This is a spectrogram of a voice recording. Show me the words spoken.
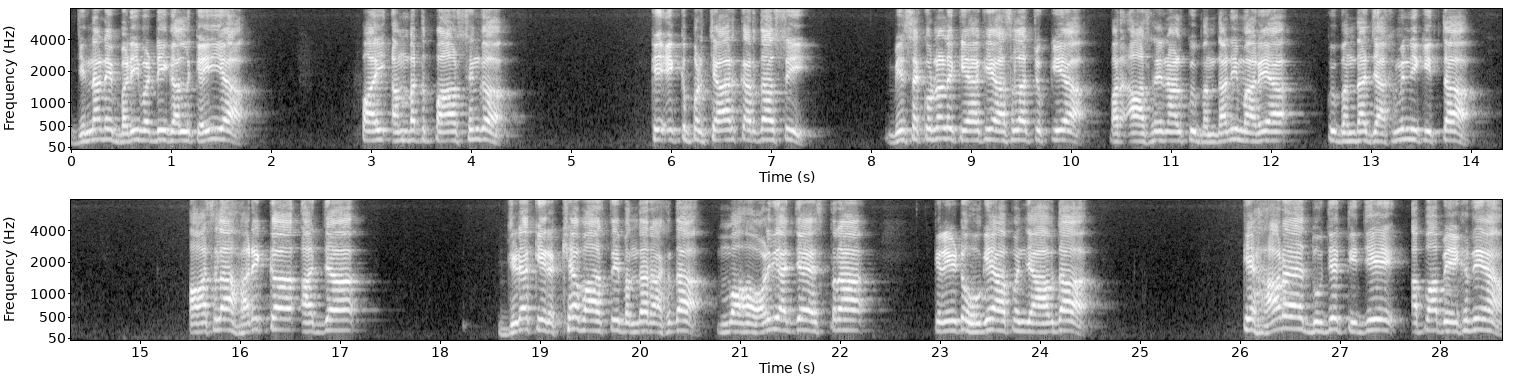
ਜਿਨ੍ਹਾਂ ਨੇ ਬੜੀ ਵੱਡੀ ਗੱਲ ਕਹੀ ਆ, ਭਾਈ ਅੰਮ੍ਰਿਤਪਾਲ ਸਿੰਘ ਕਿ ਇੱਕ ਪ੍ਰਚਾਰ ਕਰਦਾ ਸੀ। ਬੇਸ਼ੱਕ ਉਹਨਾਂ ਨੇ ਕਿਹਾ ਕਿ ਆਸਲਾ ਚੁੱਕਿਆ, ਪਰ ਆਸਲੇ ਨਾਲ ਕੋਈ ਬੰਦਾ ਨਹੀਂ ਮਾਰਿਆ, ਕੋਈ ਬੰਦਾ ਜ਼ਖਮੀ ਨਹੀਂ ਕੀਤਾ। ਆਸਲਾ ਹਰ ਇੱਕ ਅੱਜ ਜਿਹੜਾ ਕਿ ਰੱਖਿਆ ਵਾਸਤੇ ਬੰਦਾ ਰੱਖਦਾ, ਮਾਹੌਲ ਹੀ ਅੱਜ ਇਸ ਤਰ੍ਹਾਂ ਕ੍ਰੀਏਟ ਹੋ ਗਿਆ ਪੰਜਾਬ ਦਾ, ਕਿ ਹਰ ਦੂਜੇ ਤੀਜੇ ਆਪਾਂ ਵੇਖਦੇ ਆ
